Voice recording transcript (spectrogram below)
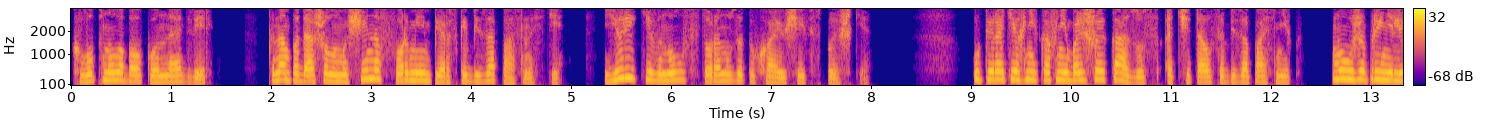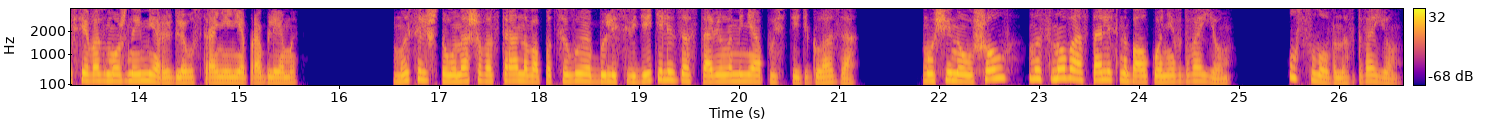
Хлопнула балконная дверь. К нам подошел мужчина в форме имперской безопасности. Юрий кивнул в сторону затухающей вспышки. «У пиротехников небольшой казус», — отчитался безопасник. «Мы уже приняли все возможные меры для устранения проблемы. Мысль, что у нашего странного поцелуя были свидетели, заставила меня опустить глаза. Мужчина ушел, мы снова остались на балконе вдвоем. Условно вдвоем.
